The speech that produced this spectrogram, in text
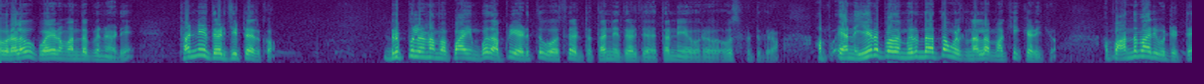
ஓரளவுக்கு உயரம் வந்த பின்னாடி தண்ணியை தெளிச்சிட்டே இருக்கோம். ட்ரிப்பில் நம்ம பாயும்போது அப்படியே எடுத்து ஓசை எடுத்து தண்ணி தெளிச்சு தண்ணியை ஒரு ஓசை விட்டுக்கிறோம். அப்போ ஏன்னா ஈரப்பதம் இருந்தால் தான் உங்களுக்கு நல்லா மக்கி கிடைக்கும். அப்போ அந்த மாதிரி விட்டுட்டு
